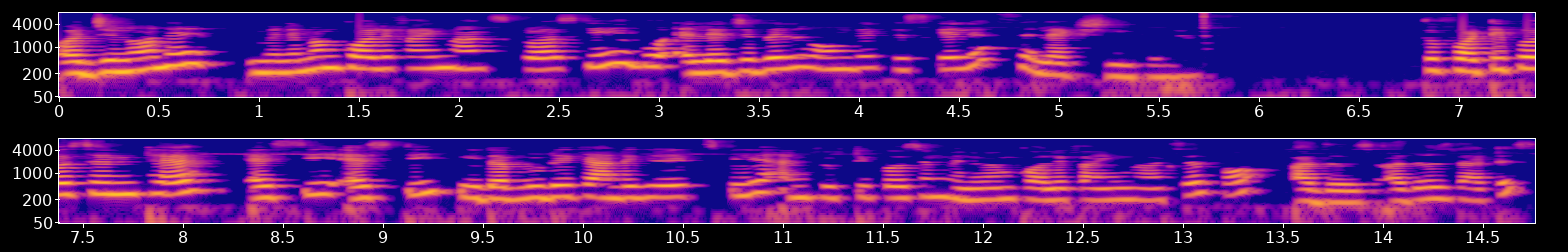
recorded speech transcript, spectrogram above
और जिन्होंने मिनिमम क्वालिफाइंग मार्क्स क्रॉस किए वो एलिजिबल होंगे किसके लिए? सिलेक्शन के लिए। तो 40 परसेंट है S C S T P W D candidates के लिए and 50 percent minimum qualifying marks है for others others that is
